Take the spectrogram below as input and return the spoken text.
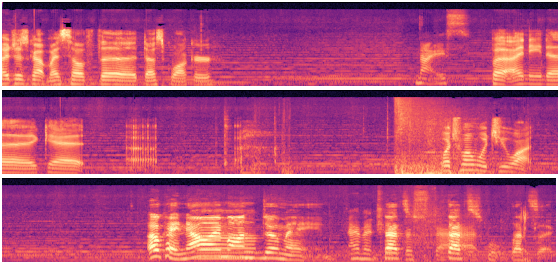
I just got myself the Duskwalker, Nice. but I need to get. Uh, which one would you want? Okay, now I'm on Um, domain. I haven't checked That's the stat. that's cool. That's sick.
